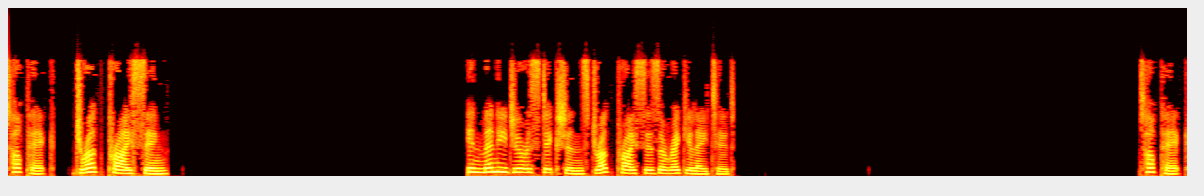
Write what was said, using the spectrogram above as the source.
Topic: Drug pricing. In many jurisdictions drug prices are regulated. Topic:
